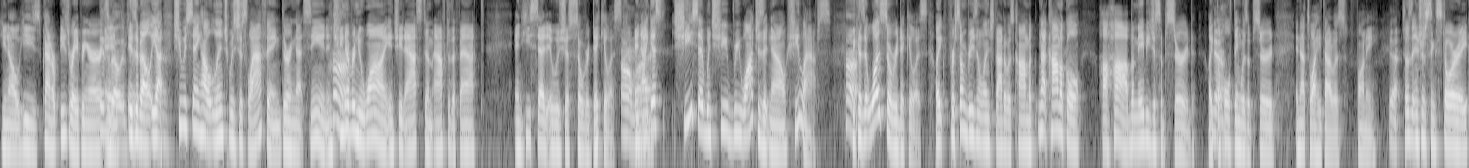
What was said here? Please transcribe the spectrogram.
you know, he's kind of he's raping her. and- Isabel, I'm. Isabel, yeah. She was saying how Lynch was just laughing during that scene, and she never knew why. And she'd asked him after the fact, and he said it was just so ridiculous. Oh, my. And I guess she said when she rewatches it now, she laughs. Huh. Because it was so ridiculous. Like for some reason Lynch thought it was comic not comical, haha, but maybe just absurd. Like the whole thing was absurd, and that's why he thought it was funny. Yeah. So it's an interesting story.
